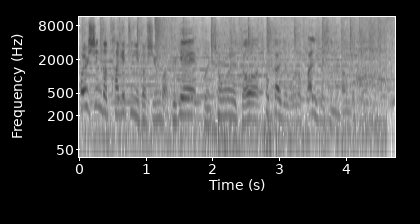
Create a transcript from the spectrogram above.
훨씬 더 타겟팅이 더 쉬운 것 같아요. 그게 권총을 더 효과적으로 빨리 쏠 수 있는 방법이에요.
